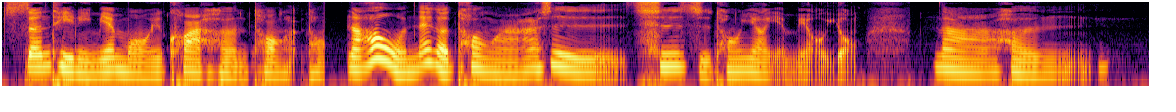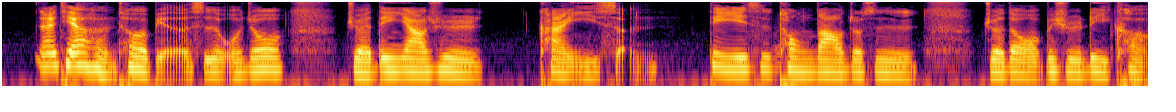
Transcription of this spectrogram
身体里面某一块很痛很痛，然后我那个痛啊，它是吃止痛药也没有用。那很那天很特别的是，我就决定要去看医生。第一次痛到就是觉得我必须立刻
